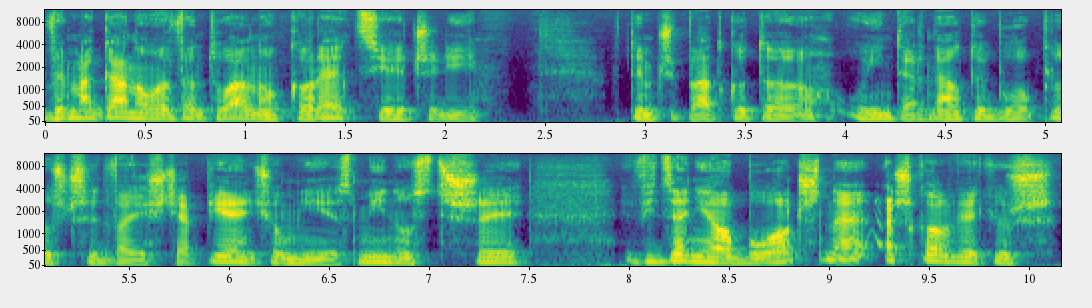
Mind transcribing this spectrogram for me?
wymaganą ewentualną korekcję, czyli tym przypadku to u internauty było plus 3,25, u mnie jest minus 3, widzenie obłoczne, aczkolwiek już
